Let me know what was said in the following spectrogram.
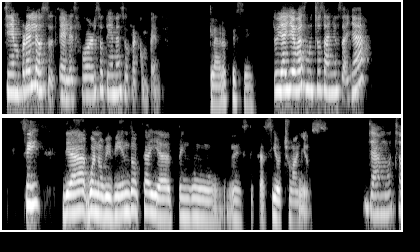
siempre los, el esfuerzo tiene su recompensa. Claro que sí. ¿Tú ya llevas muchos años allá? Sí, ya, bueno, viviendo acá ya tengo este, casi ocho años. Ya mucho.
